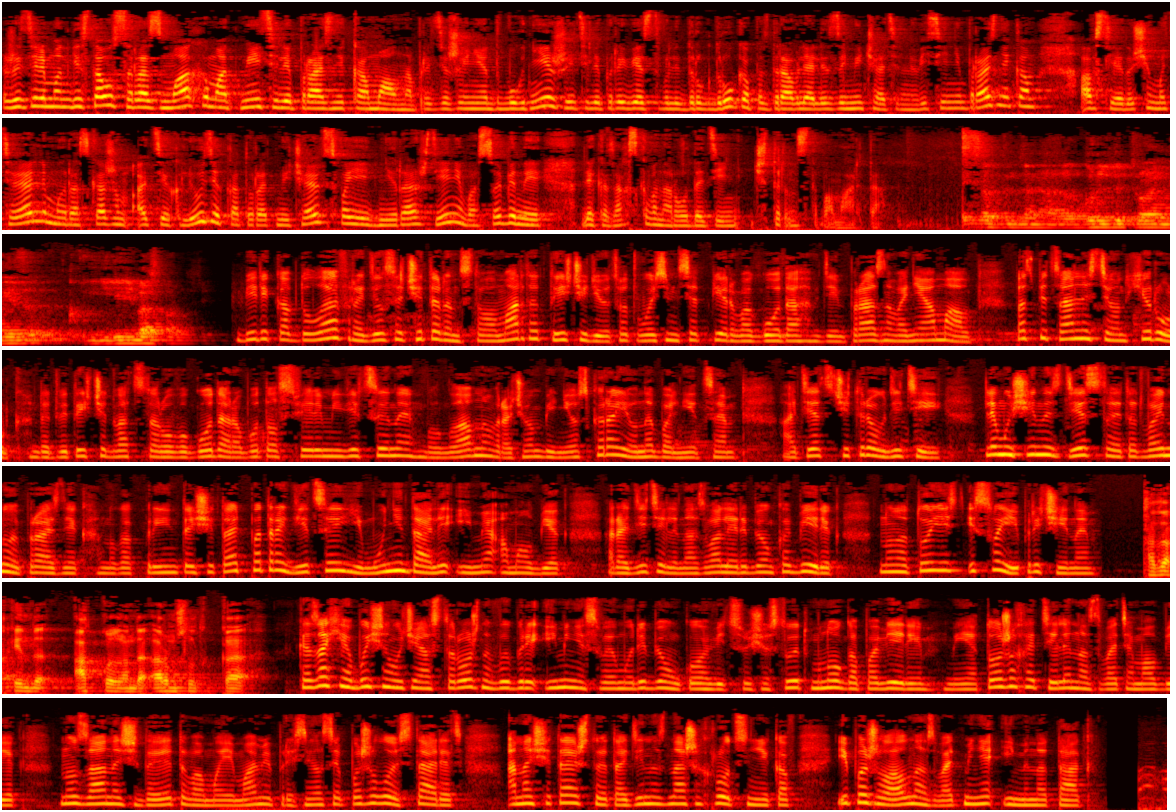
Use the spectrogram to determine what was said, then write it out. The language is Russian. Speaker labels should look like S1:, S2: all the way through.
S1: Жители Мангистау с размахом отметили праздник Камал. На протяжении двух дней жители приветствовали друг друга, поздравляли с замечательным весенним праздником. А в следующем материале мы расскажем о тех людях, которые отмечают свои дни рождения в особенный для казахского народа день 14 марта.
S2: Берег Абдуллаев родился 14 марта 1981 года, в день празднования Амал. По специальности он хирург. До 2022 года работал в сфере медицины, был главным врачом Беньевской районной больницы. Отец четырех детей. Для мужчины с детства это двойной праздник, но, как принято считать, по традиции ему не дали имя Амалбек. Родители назвали ребенка Берег, но на то есть и свои причины. Казахи обычно очень осторожны в выборе имени своему ребенку, ведь существует много поверий. Меня тоже хотели назвать Амалбек, но за ночь до этого моей маме приснился пожилой старец. Она считает, что это один из наших родственников, и пожелал назвать меня именно так.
